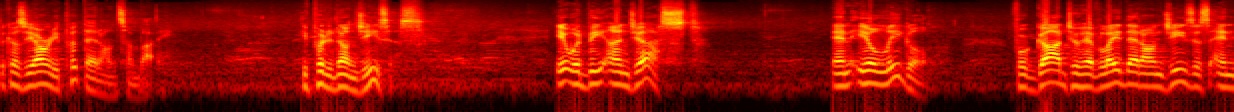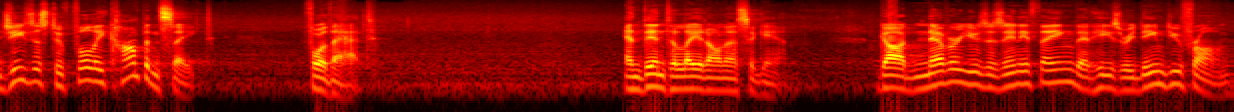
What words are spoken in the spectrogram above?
because He already put that on somebody. He put it on Jesus. It would be unjust and illegal for God to have laid that on Jesus and Jesus to fully compensate for that and then to lay it on us again. God never uses anything that He's redeemed you from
